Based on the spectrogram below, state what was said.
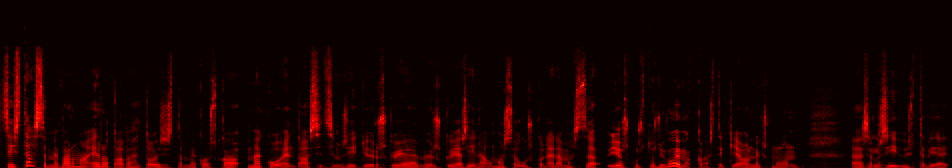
siis tässä me varmaan erotaan vähän toisistamme, koska mä koen taas sitten semmoisia tyrskyjä ja myrskyjä siinä omassa uskon elämässä joskus tosi voimakkaastikin. Ja onneksi mulla on ää, sellaisia ystäviä,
